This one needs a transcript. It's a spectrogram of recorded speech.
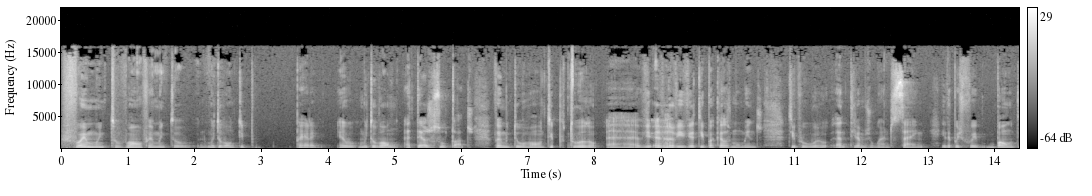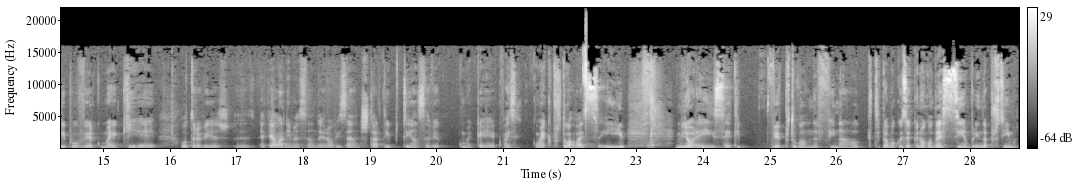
Foi muito bom, foi muito, muito bom. Tipo, esperem, eu, muito bom, até os resultados. Foi muito bom, tipo, tudo, uh, a reviver, tipo, aqueles momentos. Tipo, tivemos um ano sem e depois foi bom, tipo, ver como é que é outra vez uh, aquela animação da Eurovisão, de estar, tipo, tensa, ver como é que é, que vai, como é que Portugal vai sair. Melhor é isso, é, tipo, ver Portugal na final, que, tipo, é uma coisa que não acontece sempre, ainda por cima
